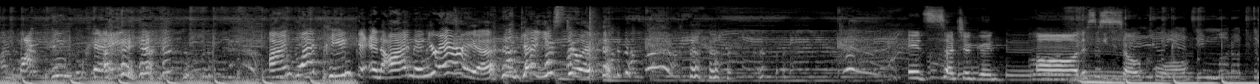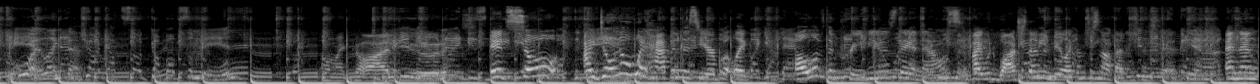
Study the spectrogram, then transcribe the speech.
I'm Blackpink, okay? I'm Blackpink and I'm in your area. Get used to it. it's such a good. Oh, this is so cool. Ooh, I like that. Oh my god, dude. It's so I don't know what happened this year, but like all of the previews they announced, I would watch them and be like, I'm just not that interested. And then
